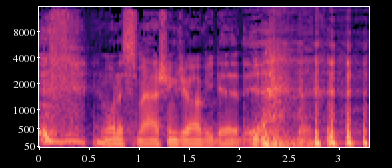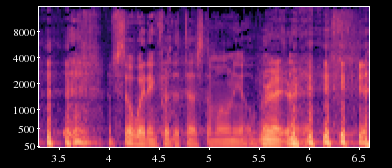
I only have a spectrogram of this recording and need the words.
and what a smashing job he did. I'm still waiting for the testimonial. but, Right, uh,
